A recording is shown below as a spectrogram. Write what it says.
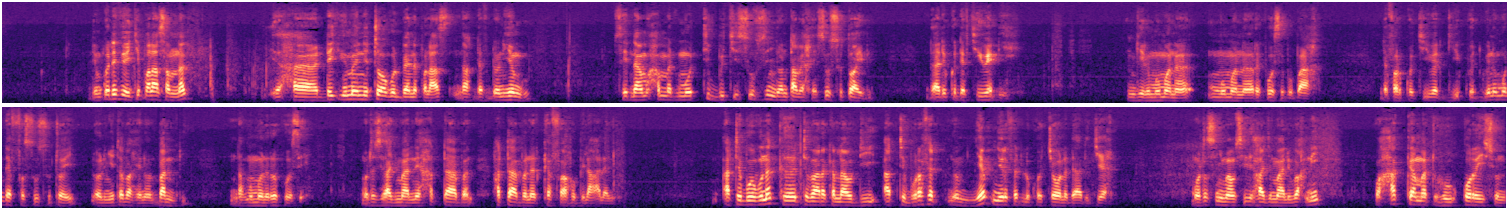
bi mu ko defee ci palaasam nag dëj yu mel ni toogul benn palaas ndax daf doon yëngu Seydina Muhammad moo tibb ci suuf suñ doon tabaxee suuf su tooy bi daal di ko def ci wet yi ngir mu mën a mu mën a reposer bu baax defar ko ci wet gi wet gu ne mu def fa suuf su tooy loolu ñu tabaxee noonu ban bi ndax mu mën a reposer moo tax si Hajj Maalik ne xattaa ban xattaa banat kafaahu bil alami atte boobu nag tabaarakallaahu di atte bu rafet ñoom ñëpp ñu rafetlu ko coow la daal di jeex moo tax suñu maam si Hajj Maalik wax ni wa xakkamatuhu quraysun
